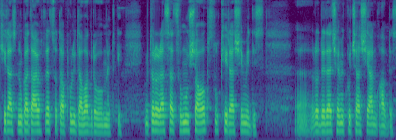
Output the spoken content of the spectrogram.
ქირას ნუ გადავიხდე ცოტა ფული დავაგროვო მეთქი. იმიტომ რომ რასაც უმუშაობს თუ ქირაში მიდის. რომ დედა ჩემი ქუჩაში არ მყავდეს.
